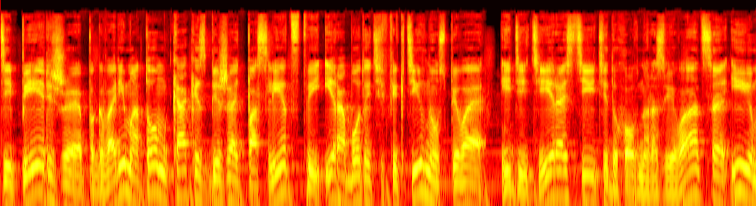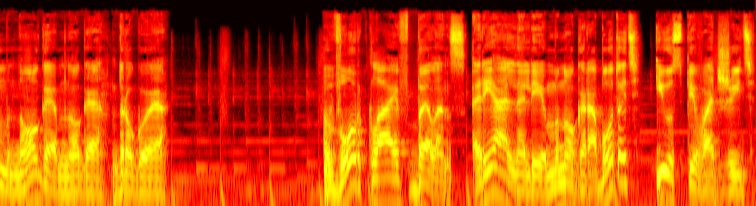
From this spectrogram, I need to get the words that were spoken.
Теперь же поговорим о том, как избежать последствий и работать эффективно, успевая и детей растить, и духовно развиваться, и многое-многое другое. Work-life balance. Реально ли много работать и успевать жить?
